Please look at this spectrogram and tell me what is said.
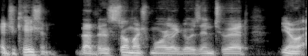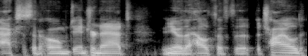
education, that there's so much more that goes into it, you know, access at home to internet, you know, the health of the, the child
